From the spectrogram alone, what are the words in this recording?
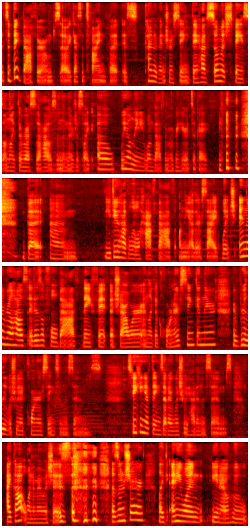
it's a big bathroom, so I guess it's fine, but it's kind of interesting. They have so much space on like the rest of the house, and then they're just like, oh, we only need one bathroom over here. It's okay. but um, you do have a little half bath on the other side, which in the real house, it is a full bath. They fit a shower and like a corner sink in there. I really wish we had corner sinks in The Sims. Speaking of things that I wish we had in The Sims, I got one of my wishes. As I'm sure, like anyone, you know, who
